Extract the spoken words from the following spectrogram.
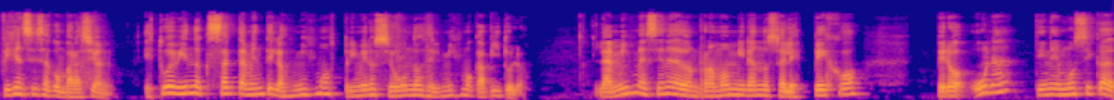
fíjense esa comparación. Estuve viendo exactamente los mismos primeros segundos del mismo capítulo. La misma escena de Don Ramón mirándose al espejo, pero una tiene música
